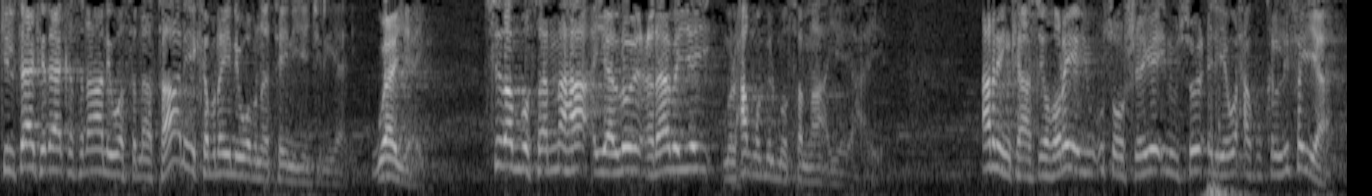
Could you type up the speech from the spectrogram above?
kiltaa kadaaka anaani wanataani kabnayni wabnatayni yejriyaani waa yahay. Sida muhanaha ayaa loo icraabayey mulxaqun bilmuhanaa ayay ahaayeen. Arrinkaasi horey ayuu u soo sheegay inuu soo celiya waxaa ku kallifayaa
